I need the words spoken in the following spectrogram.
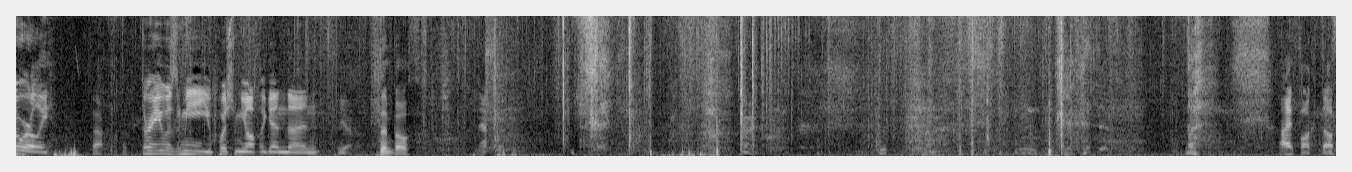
Too early. Three was me. You pushed me off again. Then Yeah. Then both. I fucked up.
